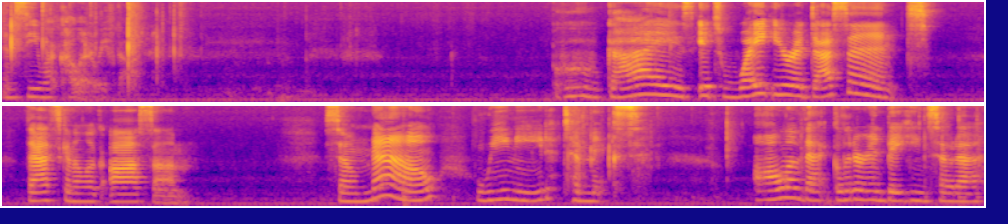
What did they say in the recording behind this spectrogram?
and see what color we've got. Ooh, guys, it's white iridescent. That's to look awesome. So now we need to mix all of that glitter and baking soda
